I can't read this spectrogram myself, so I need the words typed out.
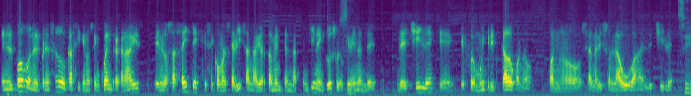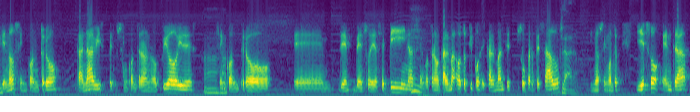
En el porro, en el prensado, casi que no se encuentra cannabis. En los aceites que se comercializan abiertamente en Argentina, incluso los que vienen de, de Chile, que, que fue muy criticado cuando cuando se analizó en la uva, el de Chile, que no se encontró cannabis, pero se encontraron opioides, se encontró eh, de benzodiazepinas, se encontraron calma otros tipos de calmantes súper pesados. Claro. Y no se encontró. Y eso entra,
